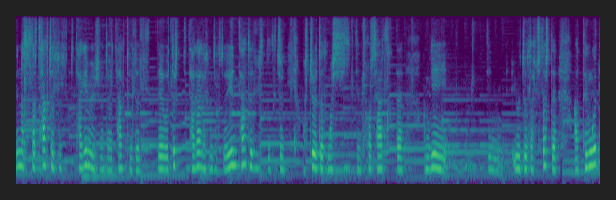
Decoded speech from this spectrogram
Энэ болохоор цаг төлөвлөлт, цагийн менежмент бай, цаг төлөвлөлт. Тэгээ өдөрт цагаа хэрхэн зохицуул. Энэ цаг төлөвлөлтүүд чинь орчин үед бол маш тийм чухал шаардлагатай хамгийн тийм юу зүйл болчлоо штэ. А тэнгууд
